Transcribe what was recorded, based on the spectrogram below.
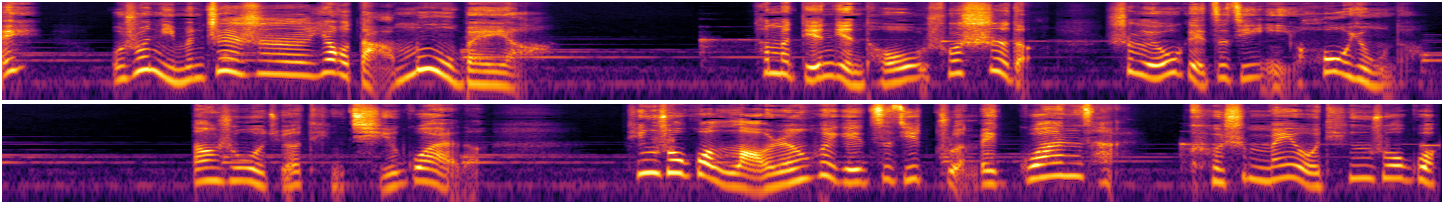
哎。我说你们这是要打墓碑呀？他们点点头，说是的，是留给自己以后用的。当时我觉得挺奇怪的，听说过老人会给自己准备棺材，可是没有听说过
